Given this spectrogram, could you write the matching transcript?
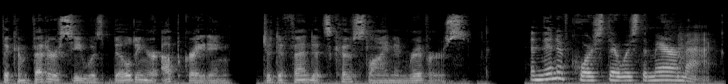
the Confederacy was building or upgrading to defend its coastline and rivers. And then, of course, there was the Merrimac.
